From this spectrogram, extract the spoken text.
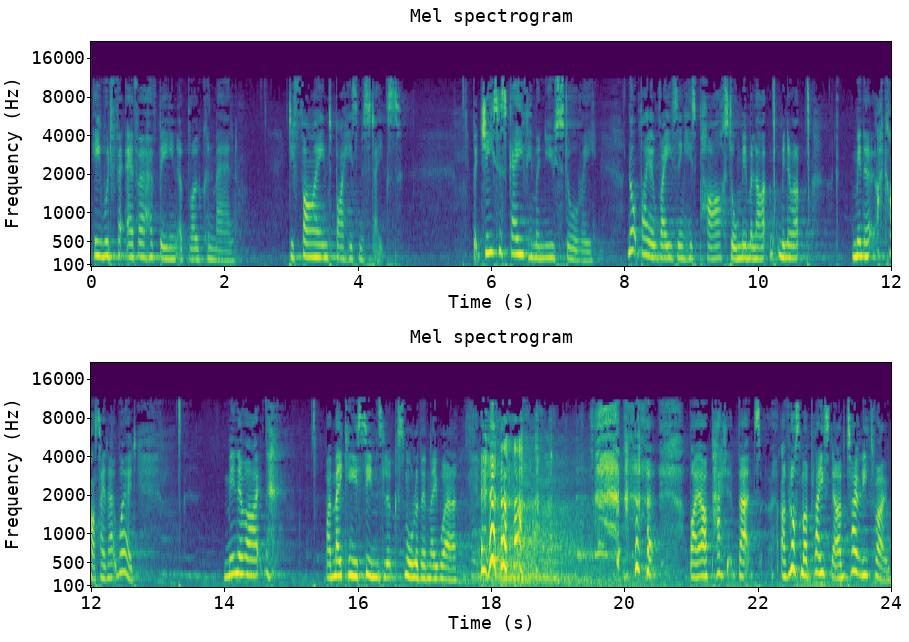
he would forever have been a broken man, defined by his mistakes. But Jesus gave him a new story, not by erasing his past or mineral, I can't say that word, mineral, by making his sins look smaller than they were. by our passion, but I've lost my place now, I'm totally thrown.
